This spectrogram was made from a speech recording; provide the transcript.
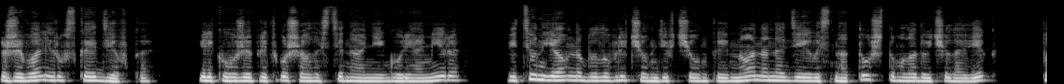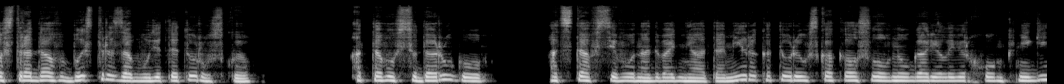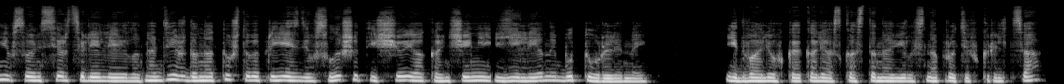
жива ли русская девка? Велико уже предвкушала стенание и горе Амира ведь он явно был увлечен девчонкой, но она надеялась на то, что молодой человек, пострадав, быстро забудет эту русскую. Оттого всю дорогу, отстав всего на два дня от Амира, который ускакал словно угорелый верхом, княгиня в своем сердце лелеяла надежду на то, что в приезде услышит еще и окончание Елены Бутурлиной. Едва легкая коляска остановилась напротив крыльца,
